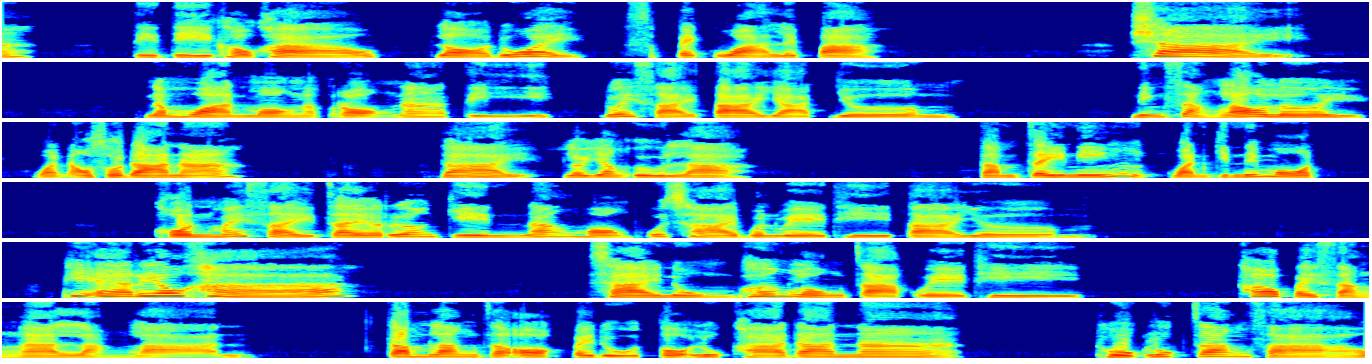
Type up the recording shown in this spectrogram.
ตีตีขาวขาวๆหล่อด้วย สเปคหวานเลยป่ะ ใช่ น้ำหวานมองนักร้องหน้าตี ด้วยสายตาหยาดเยิ้ม นิ้งสั่งเหล้าเลย หวานเอาโซดานะ ได้แล้วอย่างอื่นล่ะ ตามใจนิ้ง หวานกินได้หมด คนไม่ใส่ใจเรื่องกินนั่งมองผู้ชายบนเวทีตาเยิ้ม พี่แอเรียลคะชายหนุ่มเพิ่งลงจากเวที เข้าไปสั่งงานหลังร้าน กำลังจะออกไปดูโต๊ะลูกค้าด้านหน้า ถูกลูกจ้างสาว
